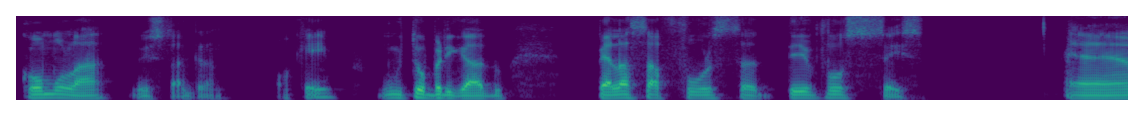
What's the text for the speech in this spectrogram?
como lá no Instagram, ok? Muito obrigado pela essa força de vocês. É,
